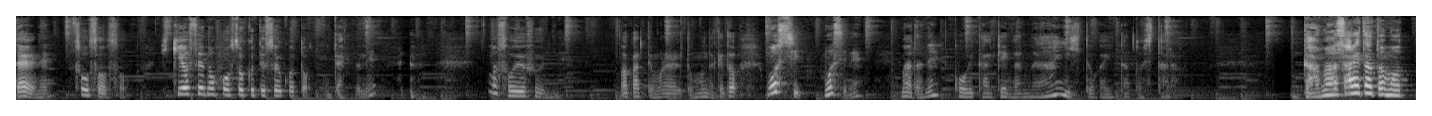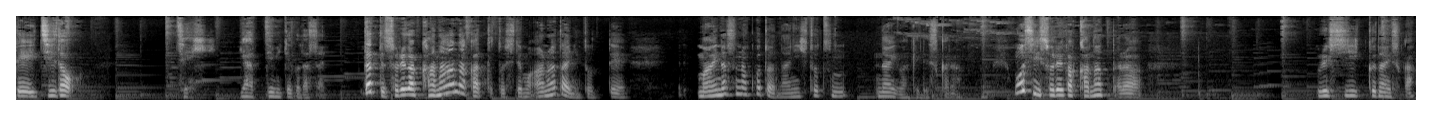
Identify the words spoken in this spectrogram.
だよね。そうそうそう。引き寄せの法則ってそういうこと」みたいなね。まあそういうふうにね分かってもらえると思うんだけどもしもしねまだねこういう体験がない人がいたとしたら騙されたと思って一度ぜひやってみてください。だってそれが叶わなかったとしてもあなたにとってマイナスなことは何一つないわけですからもしそれが叶ったら嬉しくないですか？っ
